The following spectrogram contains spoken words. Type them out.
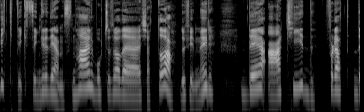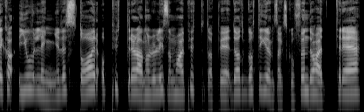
viktigste ingrediensen her, bortsett fra det kjøttet da, du finner, det er tid. Kan, Jo lenger det står og putrer da, når du liksom har puttet oppi Du har gått i grønnsaksskuffen, du har tre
